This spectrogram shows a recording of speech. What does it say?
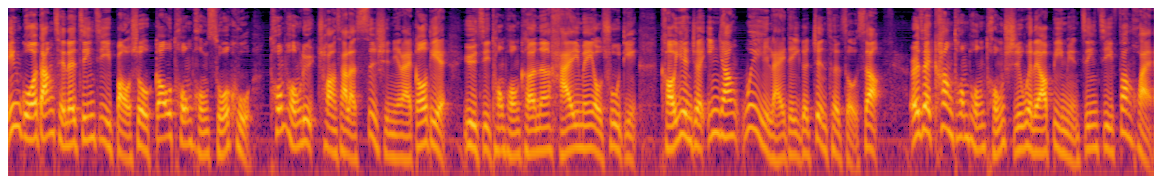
英国当前的经济饱受高通膨所苦， 通膨率创下了四十年来高点，预计通膨可能还没有触顶。考验着英央未来的一个政策走向，而在抗通膨同时，为了要避免经济放缓，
